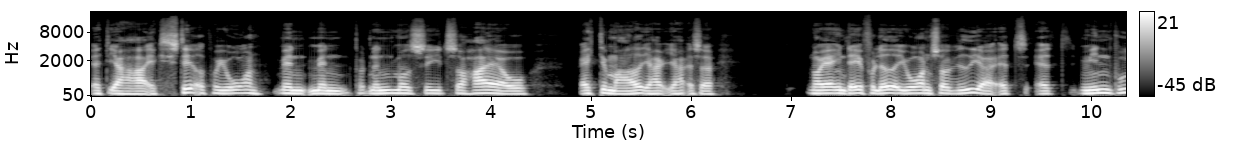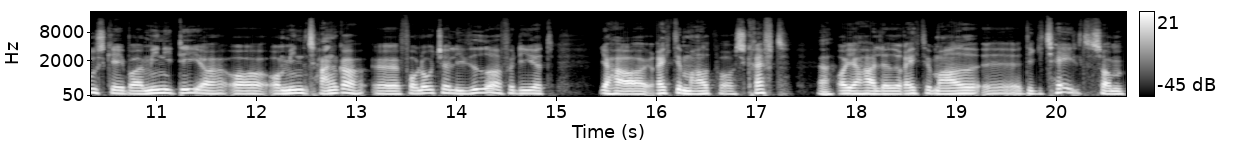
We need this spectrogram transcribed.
at jeg har eksisteret på jorden. Men, men på den anden måde set, så har jeg jo rigtig meget. Jeg, jeg, altså, når jeg en dag forlader jorden, så ved jeg, at, at mine budskaber, mine idéer og, og mine tanker øh, får lov til at leve videre, fordi at jeg har rigtig meget på skrift, Ja. og jeg har lavet rigtig meget øh, digitalt, som,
